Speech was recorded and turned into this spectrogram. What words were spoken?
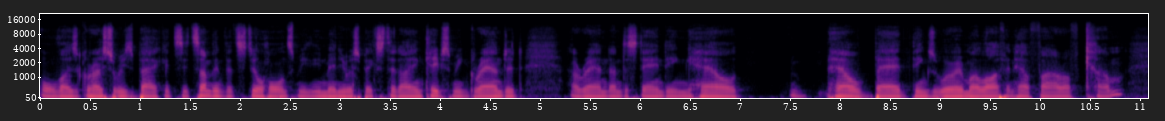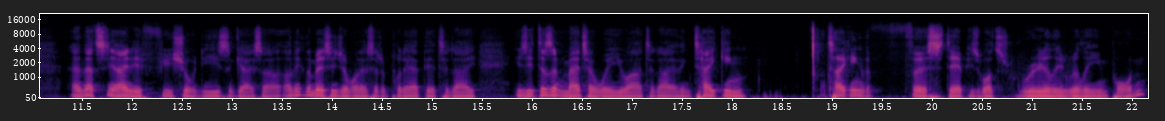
all those groceries back. It's it's something that still haunts me in many respects today and keeps me grounded around understanding how how bad things were in my life and how far I've come and that's you know, only a few short years ago. So I think the message I want to sort of put out there today is it doesn't matter where you are today. I think taking taking the first step is what's really really important.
